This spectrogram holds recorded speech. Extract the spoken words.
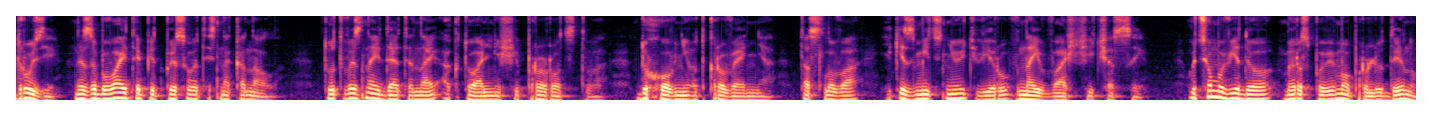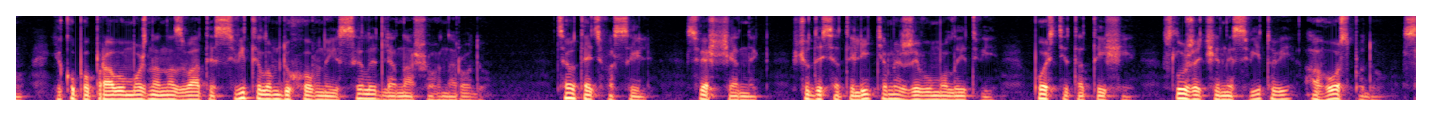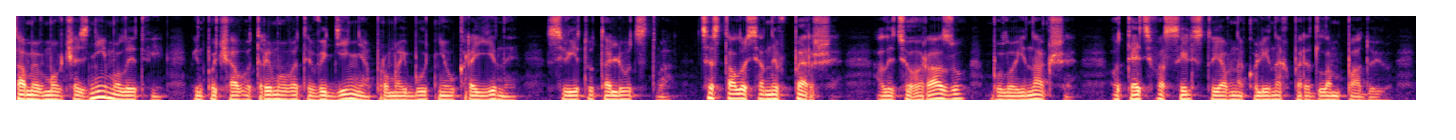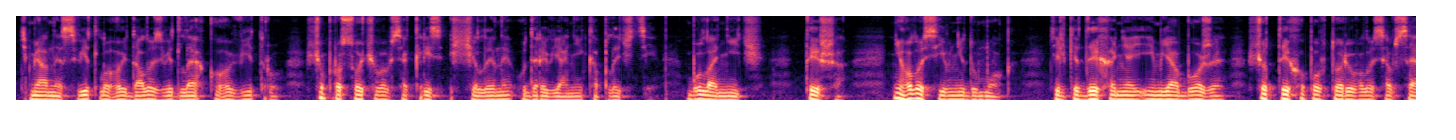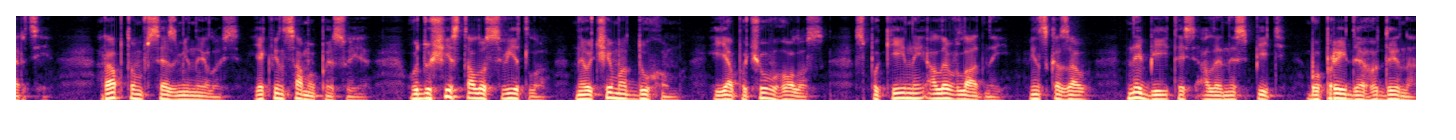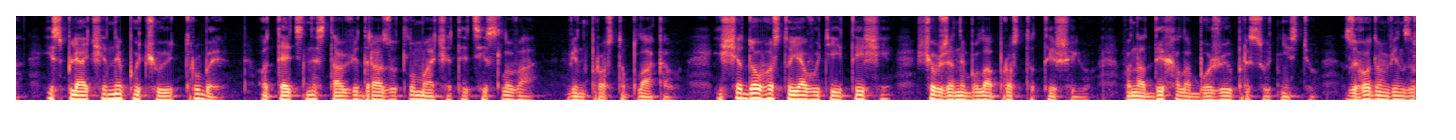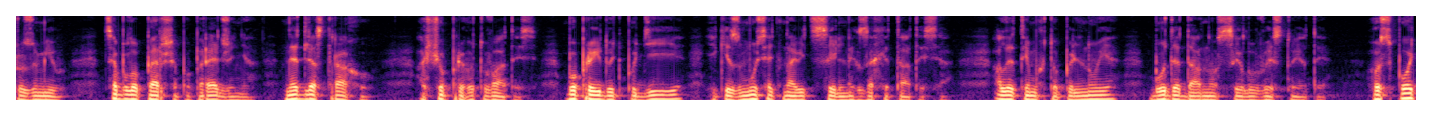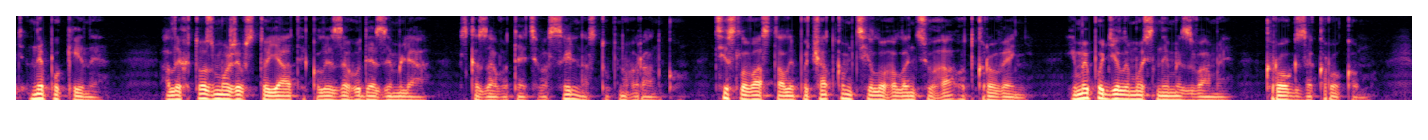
Друзі, не забувайте підписуватись на канал. Тут ви знайдете найактуальніші пророцтва, духовні откровення та слова, які зміцнюють віру в найважчі часи. У цьому відео ми розповімо про людину, яку по праву можна назвати світилом духовної сили для нашого народу. Це отець Василь, священник, що десятиліттями жив у молитві, пості та тиші, служачи не світові, а Господу. Саме в мовчазній молитві він почав отримувати видіння про майбутнє України, світу та людства. Це сталося не вперше, але цього разу було інакше. Отець Василь стояв на колінах перед лампадою. Тьмяне світло гойдалось від легкого вітру, що просочувався крізь щілини у дерев'яній капличці. Була ніч, тиша, ні голосів, ні думок, тільки дихання й ім'я Боже, що тихо повторювалося в серці. Раптом все змінилось, як він сам описує. У душі стало світло, не очима духом, і я почув голос спокійний, але владний. Він сказав: Не бійтесь, але не спіть, бо прийде година, і сплячі не почують труби. Отець не став відразу тлумачити ці слова, він просто плакав. І ще довго стояв у тій тиші, що вже не була просто тишею. Вона дихала Божою присутністю. Згодом він зрозумів, це було перше попередження не для страху, а щоб приготуватись, бо прийдуть події, які змусять навіть сильних захитатися. Але тим, хто пильнує, буде дано силу вистояти. Господь не покине, але хто зможе встояти, коли загуде земля, сказав отець Василь наступного ранку. Ці слова стали початком цілого ланцюга откровень, і ми поділимось ними з вами крок за кроком.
